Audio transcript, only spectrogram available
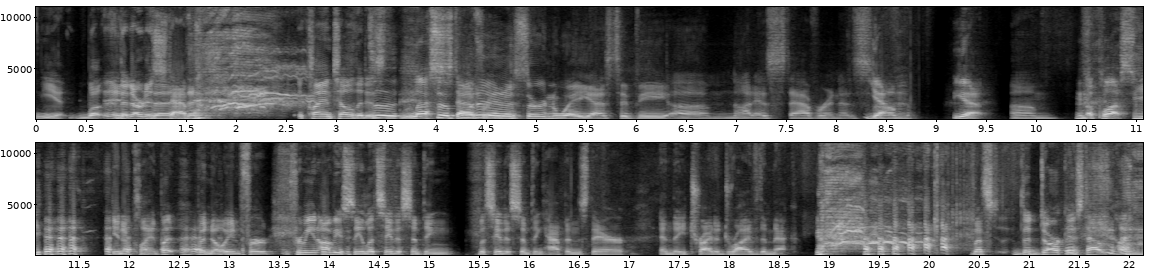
yeah, well, that aren't as the- Stavern. A clientele that is to, less to put it in a certain way, yes, to be um, not as Stavern as Yeah. some. Yeah, Um, a plus in a client. But but no, in, for for me, and obviously, let's say that something let's say that something happens there, and they try to drive the mech. That's the darkest outcome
